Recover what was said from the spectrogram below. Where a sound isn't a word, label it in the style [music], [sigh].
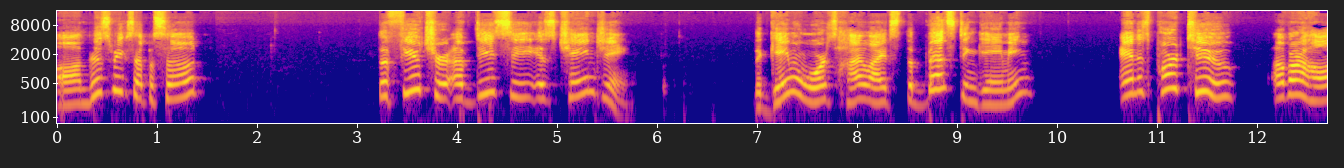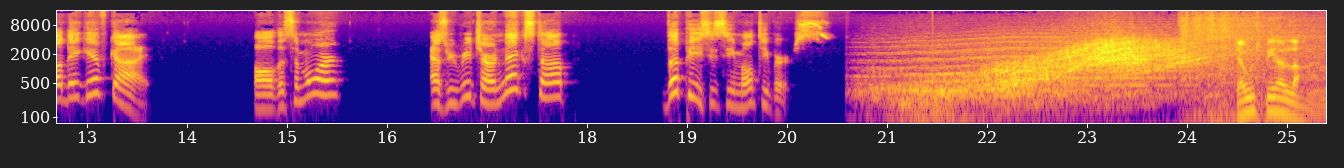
On this week's episode, the future of DC is changing. The Game Awards highlights the best in gaming, and it's part two of our holiday gift guide. All this and more as we reach our next stop, the PCC Multiverse. Don't be alarmed.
